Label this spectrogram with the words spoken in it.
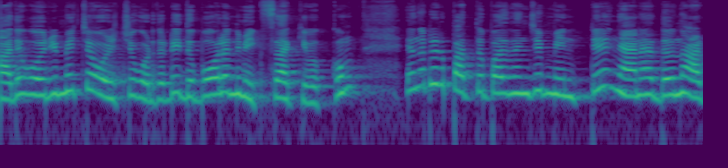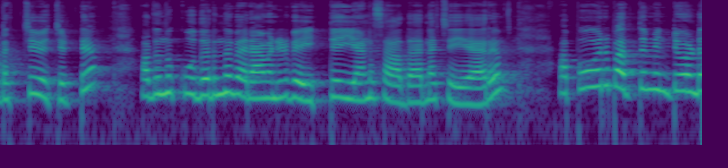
ആദ്യം ഒരുമിച്ച് ഒഴിച്ച് കൊടുത്തിട്ട് ഇതുപോലെ ഒന്ന് മിക്സ് ആക്കി വെക്കും. എന്നിട്ടൊരു പത്ത് പതിനഞ്ച് മിനിറ്റ് ഞാൻ അതൊന്ന് അടച്ച് വെച്ചിട്ട് അതൊന്ന് കുതിർന്ന് വരാൻ വേണ്ടി വെയിറ്റ് ചെയ്യാണ് സാധാരണ ചെയ്യാറ്. അപ്പോൾ ഒരു പത്ത് മിനിറ്റ് കൊണ്ട്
